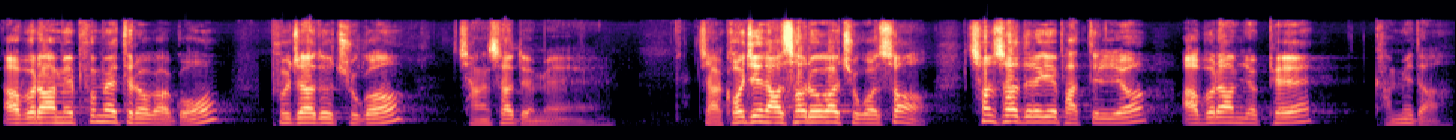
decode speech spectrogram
아브라함의 품에 들어가고 부자도 죽어 장사되매. 자, 거지 나사로가 죽어서 천사들에게 받들려 아브라함 옆에 갑니다.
